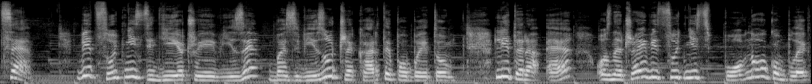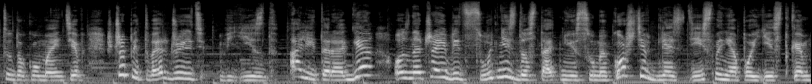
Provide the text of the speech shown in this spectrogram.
Це відсутність діячої візи, безвізу чи карти побиту. Літера Е означає відсутність повного комплекту документів, що підтверджують в'їзд. А літера Г означає відсутність достатньої суми коштів для здійснення поїздки.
